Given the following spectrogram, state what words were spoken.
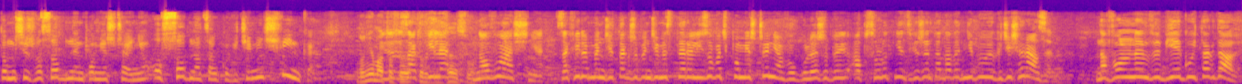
to musisz w osobnym pomieszczeniu, osobno całkowicie mieć świnkę. No nie ma to za sensu, chwilę, sensu. No właśnie. Za chwilę będzie tak, że będziemy sterylizować pomieszczenia w ogóle, żeby absolutnie zwierzęta nawet nie były gdzieś razem. Na wolnym wybiegu i tak dalej.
